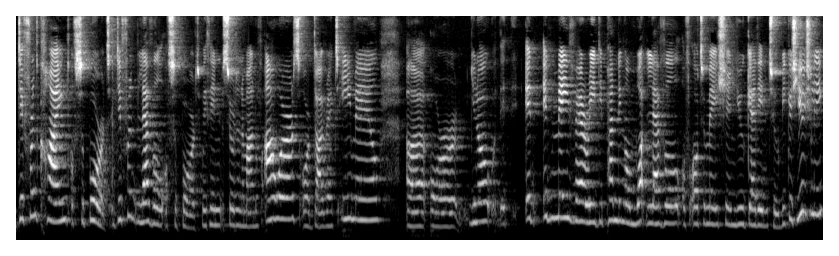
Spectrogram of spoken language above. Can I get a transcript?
different kind of support, a different level of support within certain amount of hours or direct email, uh, or you know it, it, it may vary depending on what level of automation you get into because usually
